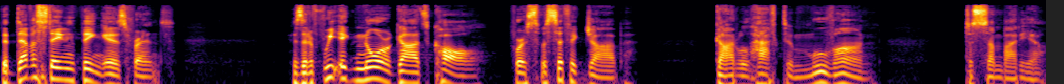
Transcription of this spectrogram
The devastating thing is, friends, is that if we ignore God's call for a specific job, God will have to move on to somebody else.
